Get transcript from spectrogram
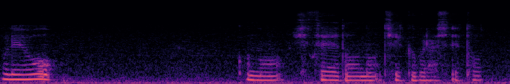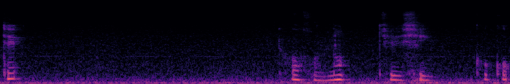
それをこの資生堂のチークブラシで取って頬の中心ここ。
